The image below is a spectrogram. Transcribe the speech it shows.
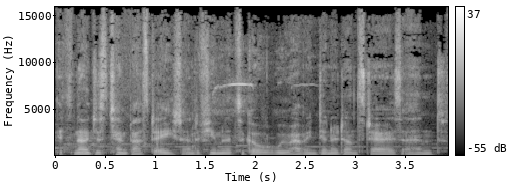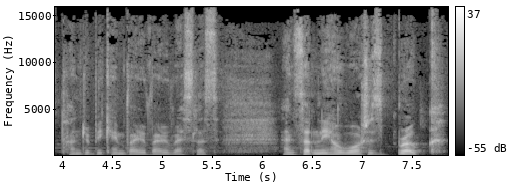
It's now just 10 past 8, and a few minutes ago we were having dinner downstairs, and Thunder became very, very restless. And suddenly her waters broke.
